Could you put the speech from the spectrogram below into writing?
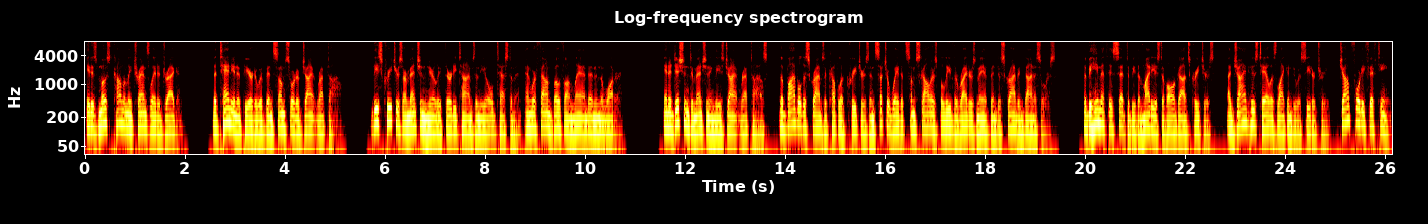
It is most commonly translated dragon. The Tanniyn appear to have been some sort of giant reptile. These creatures are mentioned nearly 30 times in the Old Testament and were found both on land and in the water. In addition to mentioning these giant reptiles, the Bible describes a couple of creatures in such a way that some scholars believe the writers may have been describing dinosaurs. The behemoth is said to be the mightiest of all God's creatures, a giant whose tail is likened to a cedar tree. Job 40:15.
